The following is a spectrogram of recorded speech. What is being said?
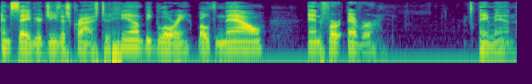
and Savior Jesus Christ. To him be glory both now and forever. Amen.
